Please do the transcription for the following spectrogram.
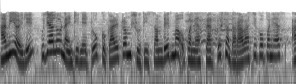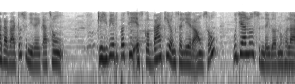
हामी अहिले उज्यालो नाइन्टी नेटवर्कको कार्यक्रम श्रुति सम्वेगमा उपन्यासकार कृष्ण धरावासीको उपन्यास आधा बाटो सुनिरहेका छौं। केही बेरपछि यसको बाँकी अंश लिएर आउँछौ। उज्यालो सुन्दै गर्नुहोला।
